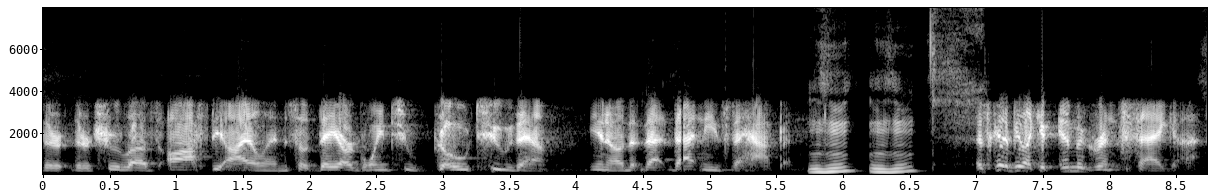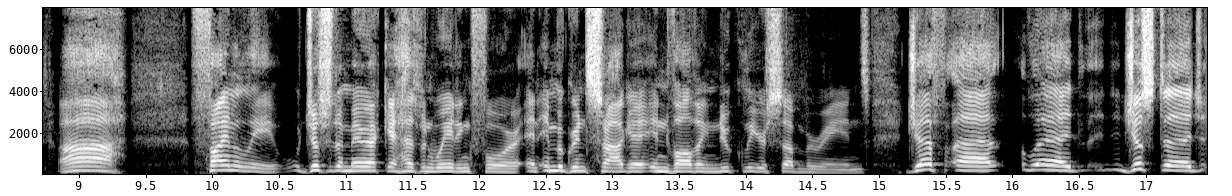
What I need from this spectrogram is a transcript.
their their true loves off the island, so they are going to go to them. You know that that, that needs to happen. Mm-hmm. Mm-hmm. It's going to be like an immigrant saga. Ah. Finally, just what America has been waiting for an immigrant saga involving nuclear submarines. Jeff, uh, uh, just, uh, j-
